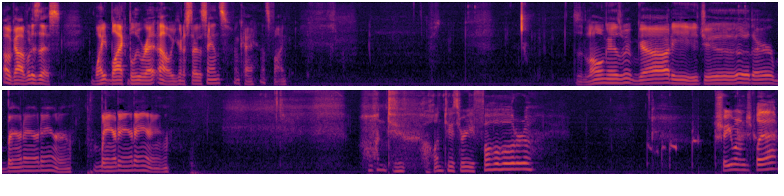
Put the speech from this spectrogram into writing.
Oh god, what is this? White, black, blue, red. Oh, you're gonna stir the sands? Okay, that's fine. As long as we've got each other. One, two, one, two, three, four. Sure you want to just play that?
